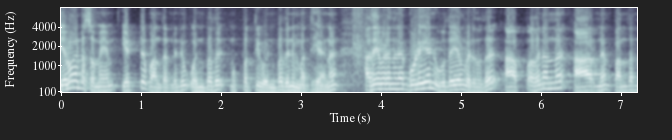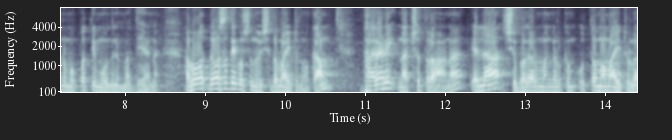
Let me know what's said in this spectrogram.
യമകണ്ഠ സമയം എട്ട് പന്ത്രണ്ടിനും ഒൻപത് മുപ്പത്തി ഒൻപതിനും മധ്യയാണ് അതേപോലെ തന്നെ ഗുളിയൻ ഉദയം വരുന്നത് ആ പതിനൊന്ന് ആറിനും പന്ത്രണ്ട് മുപ്പത്തി മൂന്നിനും മധ്യയാണ് അപ്പോൾ ദിവസത്തെക്കുറിച്ചൊന്ന് വിശദമായിട്ട് നോക്കാം. ഭരണി നക്ഷത്രമാണ്. എല്ലാ ശുഭകർമ്മങ്ങൾക്കും ഉത്തമമായിട്ടുള്ള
